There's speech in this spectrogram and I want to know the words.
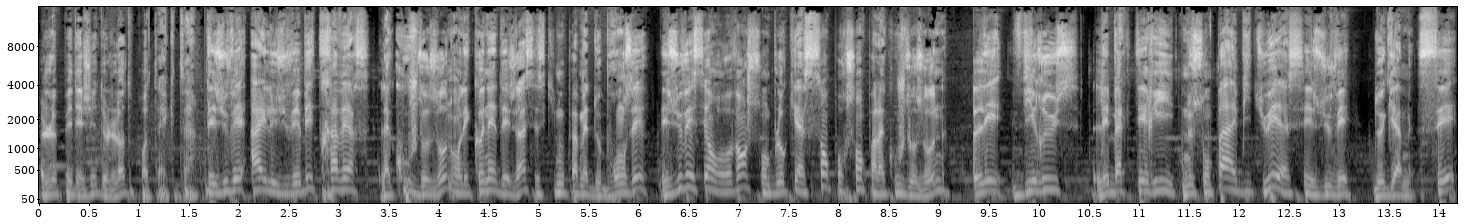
le PDG de LOD Protect. Les UVA et les UVB traversent la couche d'ozone, on les connaît déjà, c'est ce qui nous permet de bronzer. Les UVC en revanche sont bloqués à 100% par la couche d'ozone les virus, les bactéries ne sont pas habitués à ces UV de gamme C.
